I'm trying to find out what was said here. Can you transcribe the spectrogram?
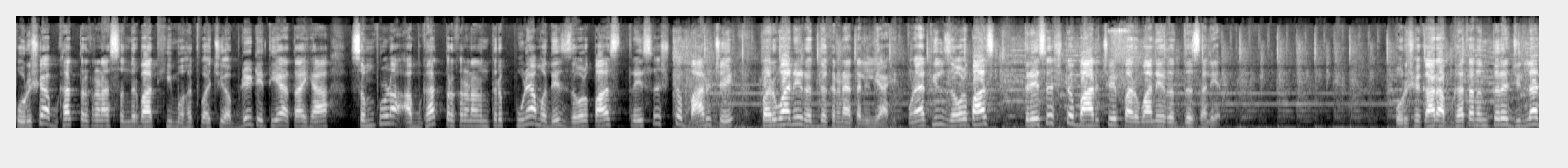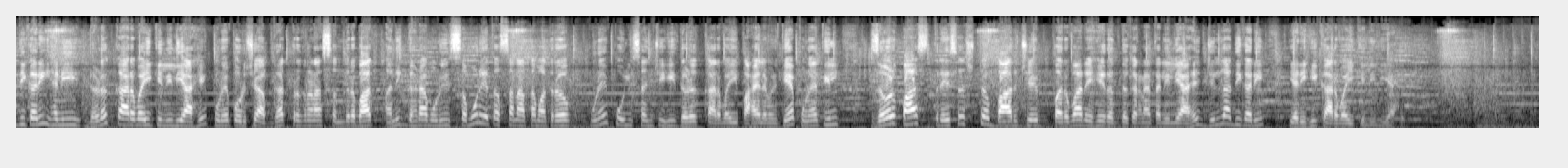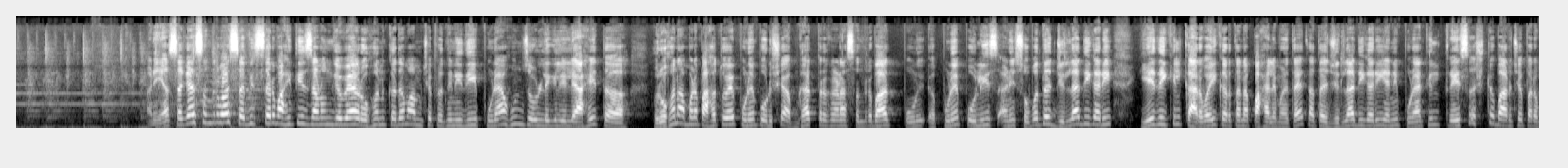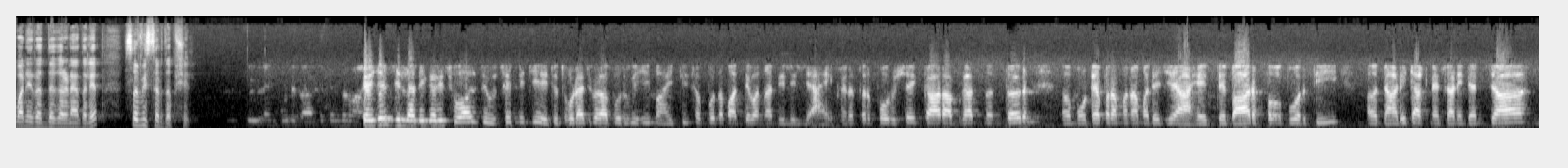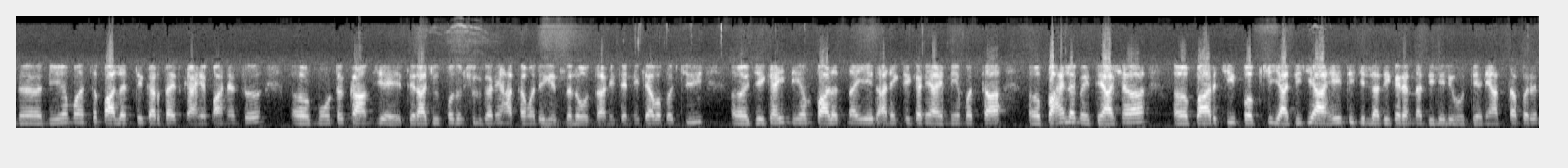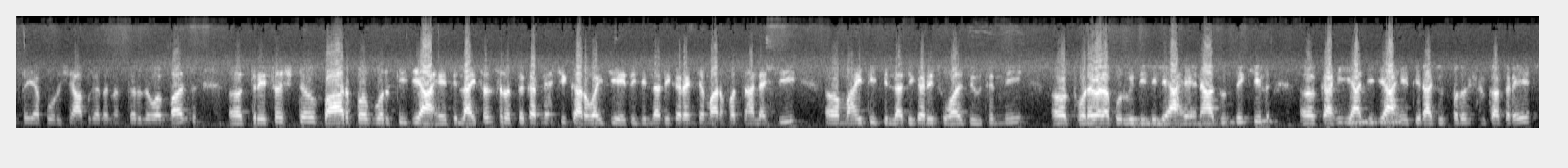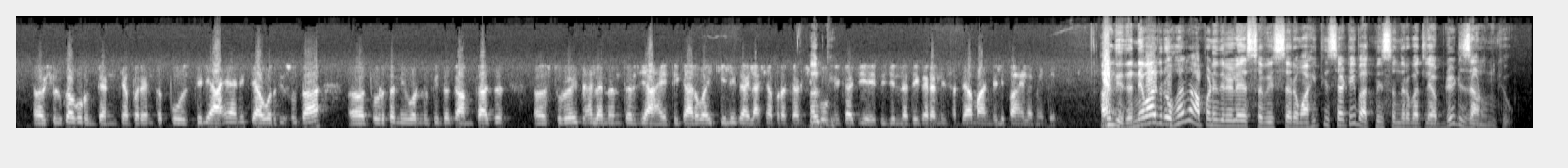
Porsche अपघात प्रकरणासंदर्भात ही महत्वाची update येते. आता ह्या संपूर्ण अपघात प्रकरणानंतर पुण्यामध्ये जवळपास त्रेसष्ट बारचे परवाने रद्द करण्यात आलेले आहेत. पुण्यातील जवळपास त्रेसष्ट बारचे परवाने रद्द झाले आहेत. पोरशे कार अपघातानंतर जिल्हाधिकारी यांनी धडक कारवाई केलेली आहे. पुणे पोरशे अपघात प्रकरणासंदर्भात अनेक घडामोडी समोर येत असताना आता मात्र पुणे पोलिसांची ही धडक कारवाई पाहायला मिळते. पुण्यातील जवळपास त्रेसष्ट बारचे परवाने हे रद्द करण्यात आलेले आहेत. जिल्हाधिकारी यांनी ही कारवाई केलेली आहे. आणि या सगळ्या संदर्भात सविस्तर माहिती जाणून घेऊया. रोहन कदम आमचे प्रतिनिधी पुण्याहून जोडले गेलेले आहेत. रोहन आपण पाहतोय पुणे पोरशे अपघात प्रकरणासंदर्भात पुणे पुणे पोलीस आणि सोबतच जिल्हाधिकारी हे देखील कारवाई करताना पाहायला मिळत आहेत. आता जिल्हाधिकारी यांनी पुण्यातील त्रेसष्ट बारचे परवाने रद्द करण्यात आलेत. सविस्तर तपशील. तेजस जिल्हाधिकारी सुहास दिवसेंनी जी आहे थोड्याच वेळापूर्वी ही माहिती संपूर्ण माध्यमांना दिलेली आहे. खरं तर पोरशे कार अपघात नंतर मोठ्या प्रमाणामध्ये जे आहे ते बार पब वरती धाडी टाकण्याचं आणि त्यांच्या नियमांचं पालन ते करतायत का? हे पाहण्याचं मोठं काम जे आहे ते राज्य उत्पादन शुल्काने हातामध्ये घेतलेलं होतं आणि त्यांनी त्याबाबतची जे काही नियम पाळत नाहीयेत अनेक ठिकाणी अनियमितता पाहायला मिळते. अशा बारची पबची यादी जी आहे ती जिल्हाधिकाऱ्यांना दिलेली होती आणि आतापर्यंत या पोरशे अपघातानंतर जवळपास त्रेसष्ट बार पबवरती जे आहे ते लायसन्स रद्द करण्याची कारवाई जी आहे ती जिल्हाधिकाऱ्यांच्या मार्फत झाल्याची माहिती जिल्हाधिकारी सुहास दिवसेंनी थोड्या वेळापूर्वी दिलेली आहे. आणि अजून देखील काही यादी जी आहे ती राज्य उत्पादन शुल्काकडे शुल्काकडून त्यांच्यापर्यंत पोहोचलेली आहे. आणि त्यावरती सुद्धा थोडंसं निवडणुकीचं कामकाज सुरळीत झाल्यानंतर जी आहे ती कारवाई केली जाईल अशा प्रकारची. भूमिका जी आहे ती जिल्हाधिकाऱ्यांनी सध्या मांडलेली पाहायला मिळते. अगदी. धन्यवाद रोहन. आपण दिलेल्या सविस्तर माहितीसाठी बातमी संदर्भातले अपडेट जाणून घेऊ.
